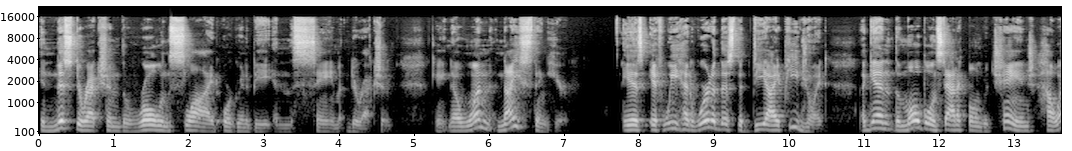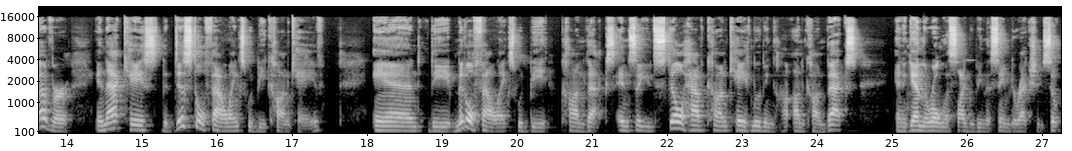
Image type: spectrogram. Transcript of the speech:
in this direction, the roll and slide are going to be in the same direction. Okay, now one nice thing here is if we had worded this the DIP joint, Again, the mobile and static bone would change. However, in that case, the distal phalanx would be concave and the middle phalanx would be convex. And so you'd still have concave moving on convex. And again, the roll and the slide would be in the same direction. So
